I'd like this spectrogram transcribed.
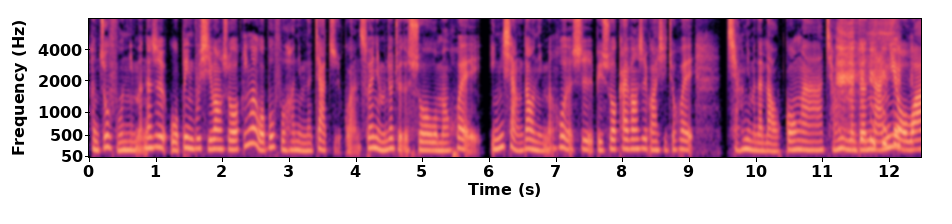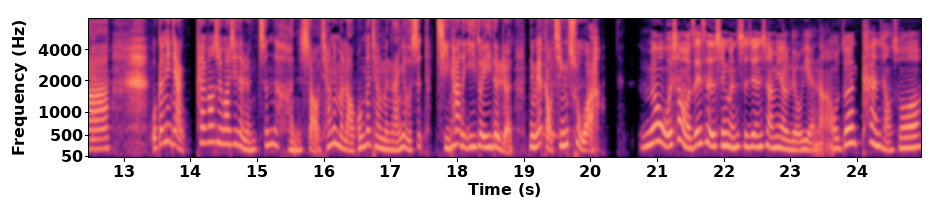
很祝福你们，但是我并不希望说，因为我不符合你们的价值观，所以你们就觉得说我们会影响到你们，或者是比如说开放式关系就会抢你们的老公啊，抢你们的男友啊。我跟你讲，开放式关系的人真的很少，抢你们老公跟抢你们男友的是其他的一对一的人，你们要搞清楚啊。没有，我像我这次的新闻事件下面的留言啊，我都在看，想说。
